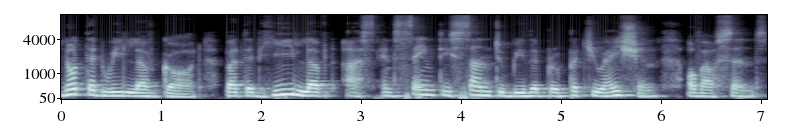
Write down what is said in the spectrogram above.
Not that we love God, but that he loved us and sent his Son to be the propitiation of our sins.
